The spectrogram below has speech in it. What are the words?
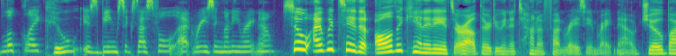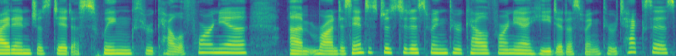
look like? Who is being successful at raising money right now? So I would say that all the candidates are out there doing a ton of fundraising right now. Joe Biden just did a swing through California. Um, Ron DeSantis just did a swing through California. He did a swing through Texas.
